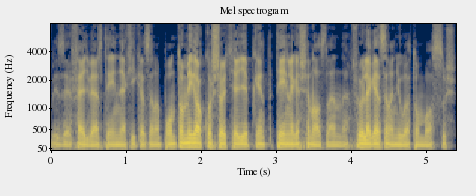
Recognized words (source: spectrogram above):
izé, fegyvertény nekik ezen a ponton. Még akkor sem, hogyha egyébként ténylegesen az lenne. Főleg ezen a nyugaton basszus.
